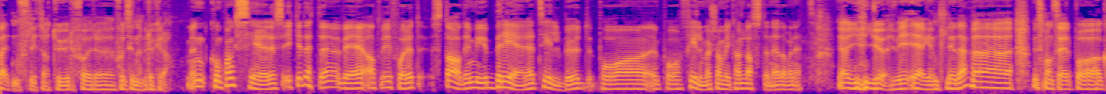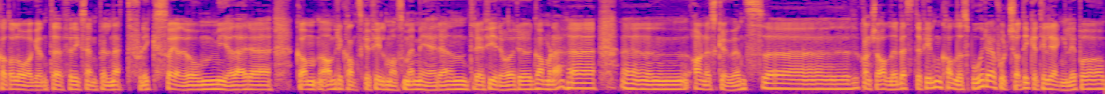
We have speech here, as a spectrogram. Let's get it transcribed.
verdenslitteratur for, for sine brukere. Men kompenseres ikke dette ved at vi får et stadig mye bredere tilbud på, på filmer som vi kan laste ned over nett? Ja, gjør vi egentlig egentlig det. Eh, hvis man ser på katalogen til f.eks. Netflix, så er det jo mye der eh, amerikanske filmer som er mer enn tre-fire år gamle. Arne Skauens kanskje aller beste film, 'Kalde spor', er fortsatt ikke tilgjengelig på,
